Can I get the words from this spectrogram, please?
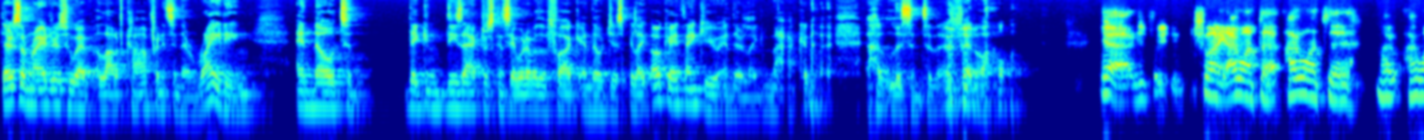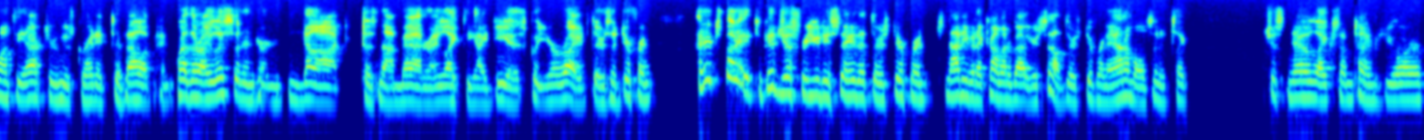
There's some writers who have a lot of confidence in their writing and know to they can these actors can say whatever the fuck and they'll just be like okay thank you and they're like not gonna uh, listen to them at all yeah, it's funny. I want the I want the I, I want the actor who's great at development. Whether I listen or not does not matter. I like the ideas, but you're right. There's a different, and it's funny. It's good just for you to say that there's different. It's not even a comment about yourself. There's different animals, and it's like just know like sometimes you're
